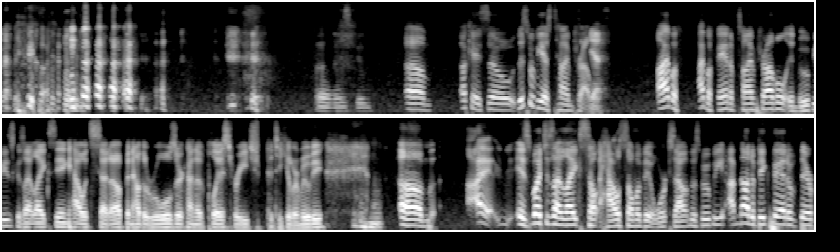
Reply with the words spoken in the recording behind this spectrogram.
Oh, that's good. um. Okay, so this movie has time travel. yes. I'm a I'm a fan of time travel in movies because I like seeing how it's set up and how the rules are kind of placed for each particular movie. Um, I as much as I like so, how some of it works out in this movie, I'm not a big fan of their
